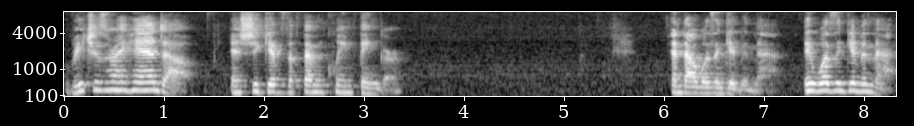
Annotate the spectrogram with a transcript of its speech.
reaches her hand out and she gives the Femme Queen finger. And that wasn't given that. It wasn't given that.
